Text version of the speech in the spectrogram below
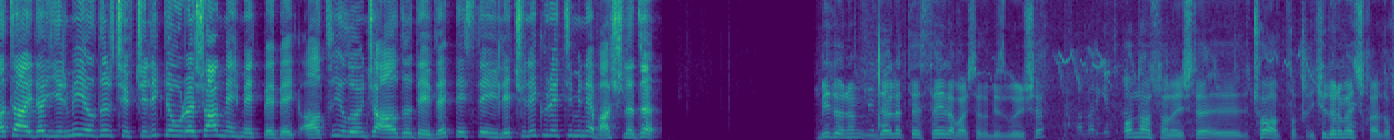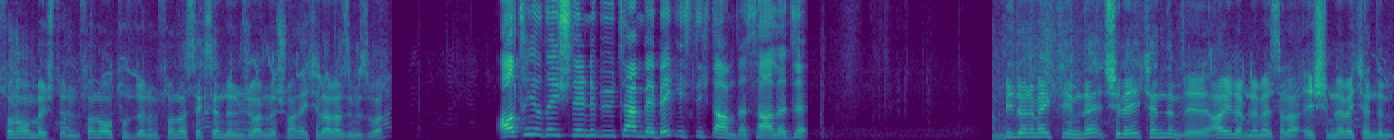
Hatay'da 20 yıldır çiftçilikle uğraşan Mehmet Bebek 6 yıl önce aldığı devlet desteğiyle çilek üretimine başladı. Bir dönüm devlet desteğiyle başladı biz bu işe. Ondan sonra işte e, çoğalttık. iki dönüme çıkardık. Sonra 15 dönüm, sonra 30 dönüm, sonra 80 dönüm civarında şu an ekili arazimiz var. 6 yılda işlerini büyüten Bebek istihdam da sağladı. Bir dönüm ektiğimde çileği kendim e, ailemle mesela eşimle ve kendim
